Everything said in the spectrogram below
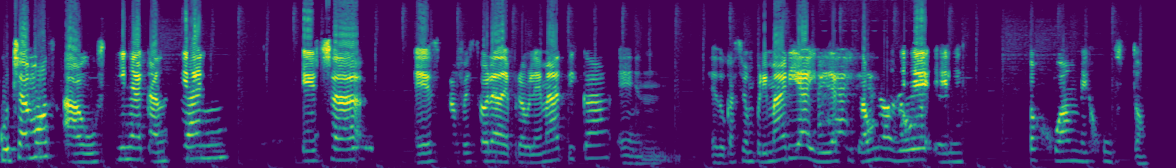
Escuchamos a Agustina Canciani. Ella es profesora de problemática en educación primaria y didáctica 1 del Instituto Juan B. Justo.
